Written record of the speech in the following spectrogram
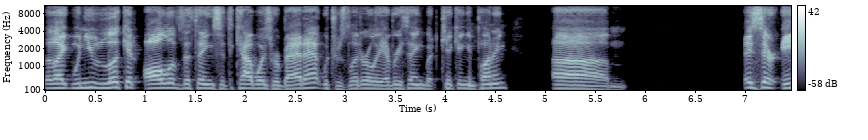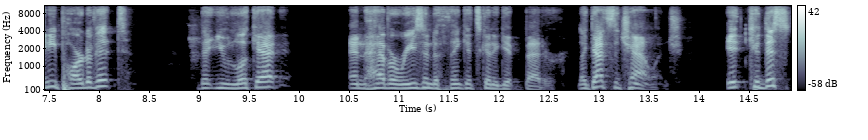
But like when you look at all of the things that the Cowboys were bad at, which was literally everything but kicking and punting, um, is there any part of it that you look at and have a reason to think it's going to get better? Like that's the challenge. It could this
